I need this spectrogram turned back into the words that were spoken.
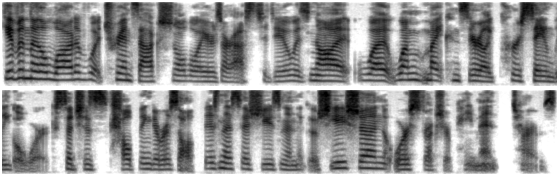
given that a lot of what transactional lawyers are asked to do is not what one might consider like per se legal work, such as helping to resolve business issues in a negotiation or structure payment terms.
